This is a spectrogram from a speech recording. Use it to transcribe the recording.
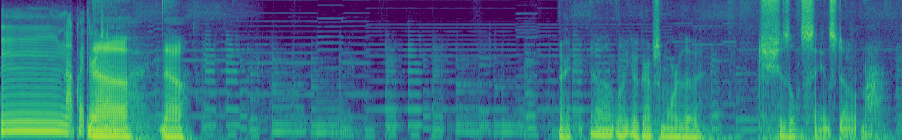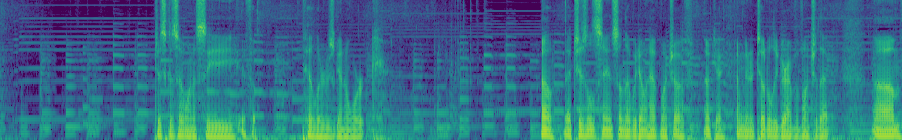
Mm, not quite the right. No. No. Alright, uh, let me go grab some more of the chiseled sandstone. Just because I want to see if a pillar is going to work. Oh, that chiseled sandstone that we don't have much of. Okay, I'm going to totally grab a bunch of that. Um,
